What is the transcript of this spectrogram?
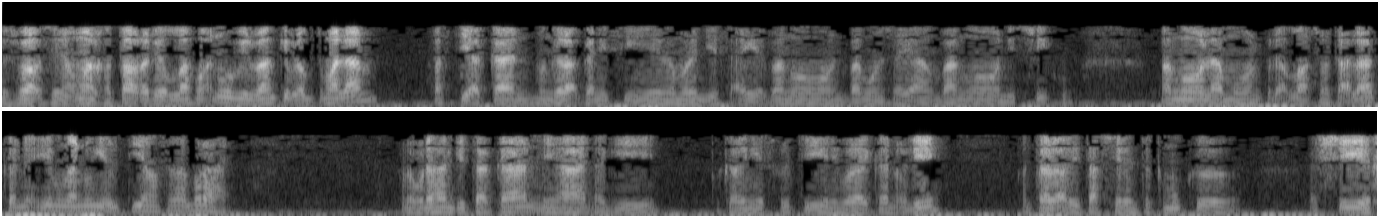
Sebab Sayyidina Umar Khattab radhiyallahu anhu bila bangkit waktu malam pasti akan menggerakkan isinya dengan merenjis air. Bangun, bangun sayang, bangun istriku. Bangunlah mohon kepada Allah SWT Kerana ia mengandungi erti yang sangat berat Mudah-mudahan kita akan lihat lagi Perkara ini seperti yang diuraikan oleh Antara ahli tafsir yang terkemuka Syekh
